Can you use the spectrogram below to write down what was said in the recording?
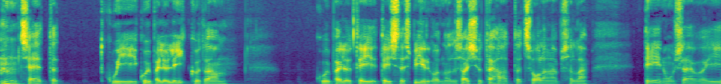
see, et, et kui, kui palju liikuda, kui palju tei-, teistes piirkondades asju teha, et, et see oleneb selle teenuse või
